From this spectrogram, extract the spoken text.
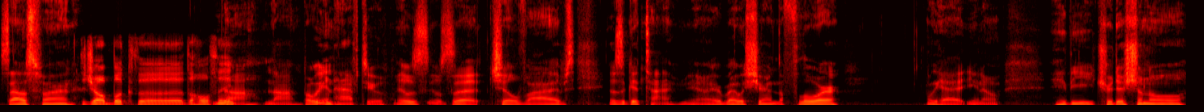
So that was fun. Did y'all book the the whole thing? Nah, nah, but we didn't have to. It was it was uh, chill vibes. It was a good time. You know, everybody was sharing the floor. We had you know the traditional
